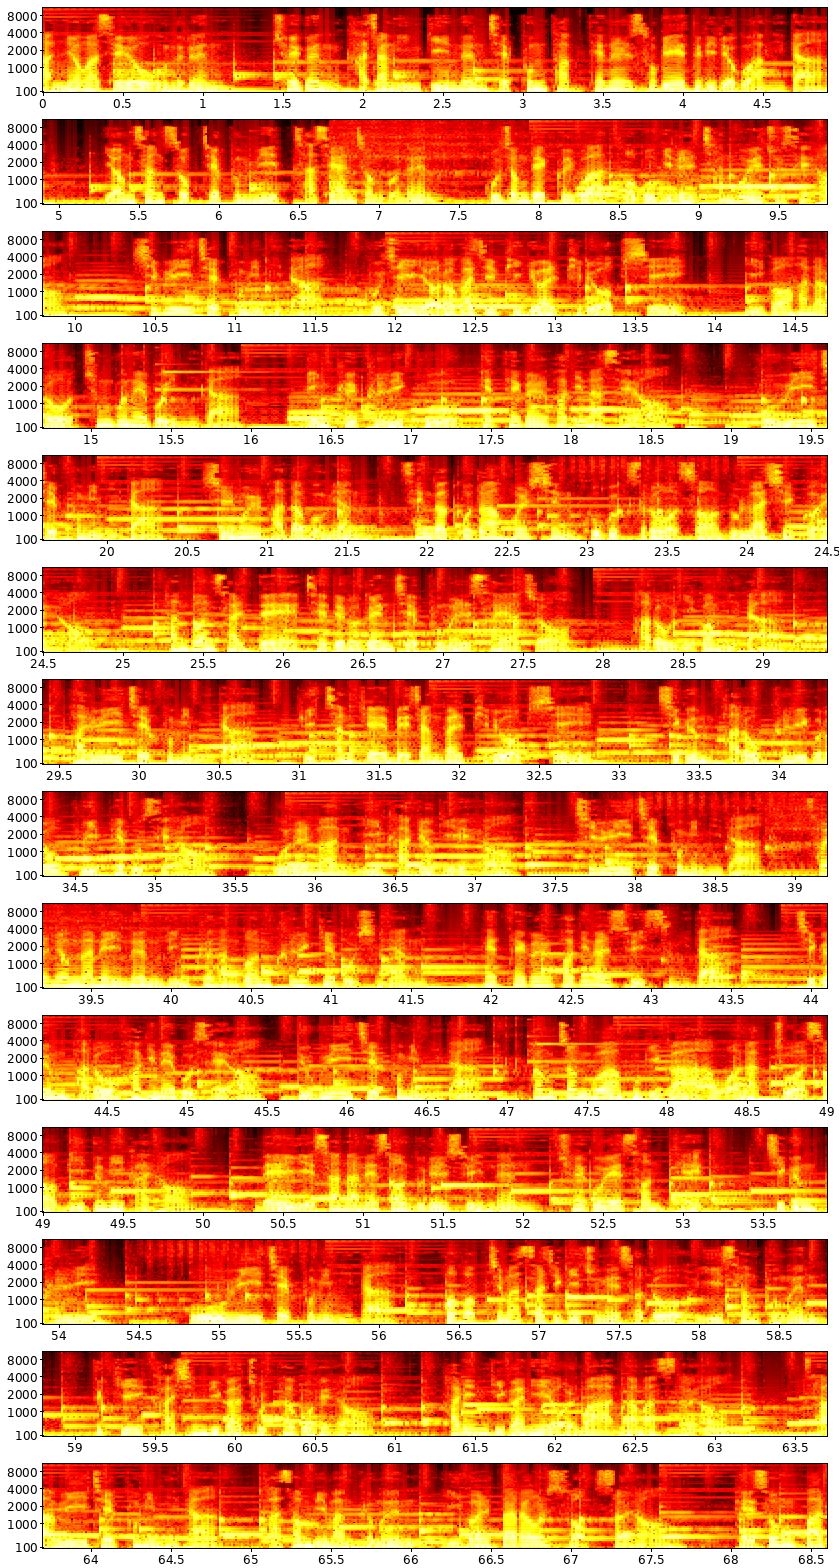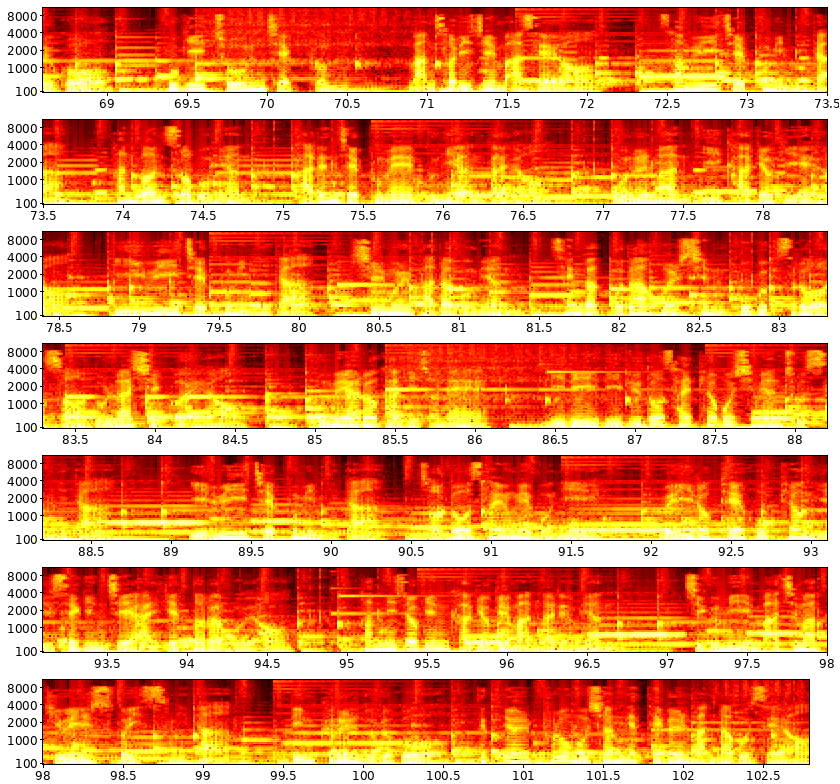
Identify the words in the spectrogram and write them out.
안녕하세요 오늘은 최근 가장 인기 있는 제품 탑10을 소개해드리려고 합니다. 영상 속 제품 및 자세한 정보는 고정 댓글과 더보기를 참고해주세요. 10위 제품입니다. 굳이 여러가지 비교할 필요 없이 이거 하나로 충분해 보입니다. 링크 클릭 후 혜택을 확인하세요. 9위 제품입니다. 실물 받아보면 생각보다 훨씬 고급스러워서 놀라실 거예요. 한 번 살 때 제대로 된 제품을 사야죠. 바로 이겁니다. 8위 제품입니다. 귀찮게 매장 갈 필요 없이 지금 바로 클릭으로 구입해보세요. 오늘만 이 가격이에요. 7위 제품입니다. 설명란에 있는 링크 한번 클릭해보시면 혜택을 확인할 수 있습니다. 지금 바로 확인해보세요. 6위 제품입니다. 평점과 후기가 워낙 좋아서 믿음이 가요. 내 예산 안에서 누릴 수 있는 최고의 선택. 지금 클릭. 5위 제품입니다. 허벅지 마사지기 중에서도 이 상품은 특히 가심비가 좋다고 해요. 할인 기간이 얼마 안 남았어요. 4위 제품입니다. 가성비만큼은 이걸 따라올 수 없어요. 배송 빠르고 후기 좋은 제품. 망설이지 마세요. 3위 제품입니다. 한 번 써보면 다른 제품에 눈이 안 가요. 오늘만 이 가격이에요. 2위 제품입니다. 실물 받아보면 생각보다 훨씬 고급스러워서 놀라실 거예요. 구매하러 가기 전에 미리 리뷰도 살펴보시면 좋습니다. 1위 제품입니다. 저도 사용해보니 왜 이렇게 호평 일색인지 알겠더라고요. 합리적인 가격에 만나려면 지금이 마지막 기회일 수도 있습니다. 링크를 누르고 특별 프로모션 혜택을 만나보세요.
